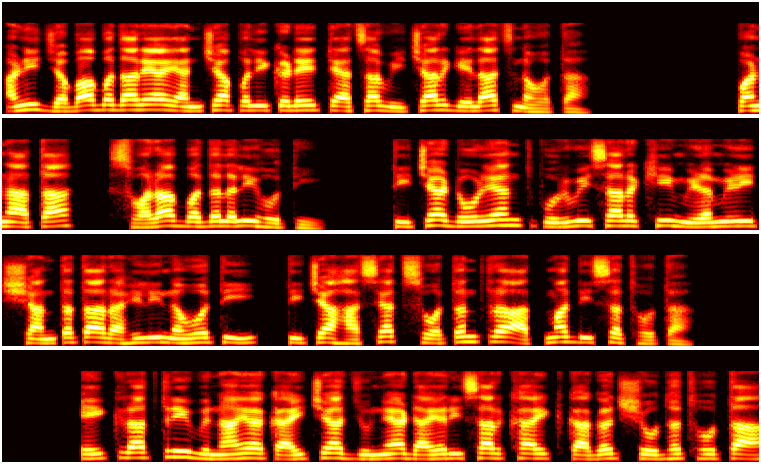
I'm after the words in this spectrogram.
आणि जबाबदाऱ्या यांच्या पलीकडे त्याचा विचार गेलाच नव्हता. पण आता स्वरा बदलली होती. तिच्या डोळ्यांत पूर्वीसारखी मिळमिळीत शांतता राहिली नव्हती तिच्या हास्यात स्वतंत्र आत्मा दिसत होता. एक रात्री विनायक आईच्या जुन्या डायरीसारखा एक कागद शोधत होता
